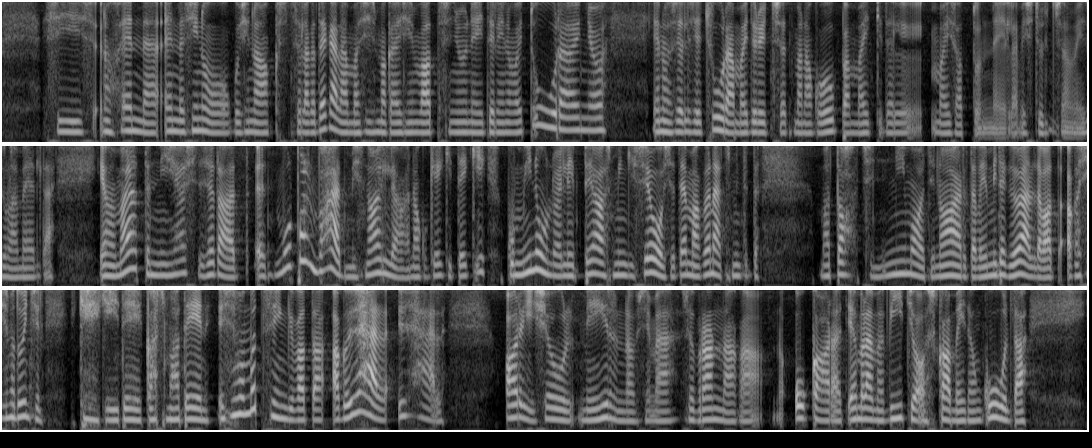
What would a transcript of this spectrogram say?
siis noh, enne, enne sinu, kui sina hakkasid sellega tegelema, siis ma käisin, vaatasin ju neid erinevaid tuure, on ju. ja noh, selliseid suuremaid üritusi, et ma nagu open mic idel, ma ei sattunud neile vist üldse, ei tule meelde. ja ma mäletan nii hästi seda, et, et mul polnud vahet, mis nalja nagu keegi tegi, kui minul oli peas mingi seos ja tema kõnetas mind, et ma tahtsin niimoodi naerda või midagi öelda, vaata, aga siis ma tundsin, keegi ei tee, kas ma teen ja siis ma mõtlesingi, vaata, aga ühel, ühel Ari show'l me hirmusime sõbrannaga no, ogarad ja me oleme videos ka, meid on kuulda.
